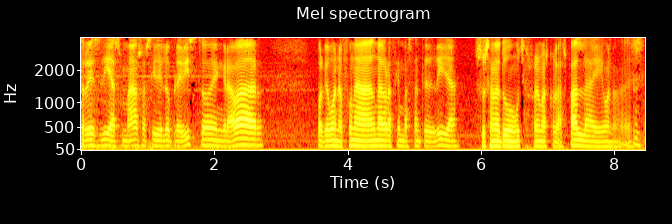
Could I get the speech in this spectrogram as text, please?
tres días más o así de lo previsto en grabar. Porque bueno, fue una, una grabación bastante durilla. Susana tuvo muchos problemas con la espalda y bueno, es-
